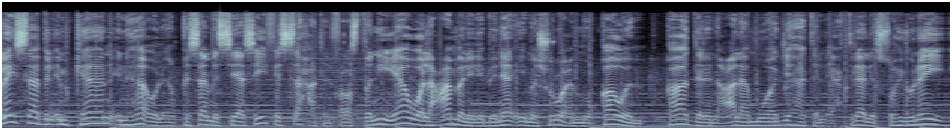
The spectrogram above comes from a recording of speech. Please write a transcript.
أليس بالإمكان إنهاء الانقسام السياسي في الساحة الفلسطينية والعمل لبناء مشروع مقاوم قادر على مواجهة الاحتلال الصهيوني؟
